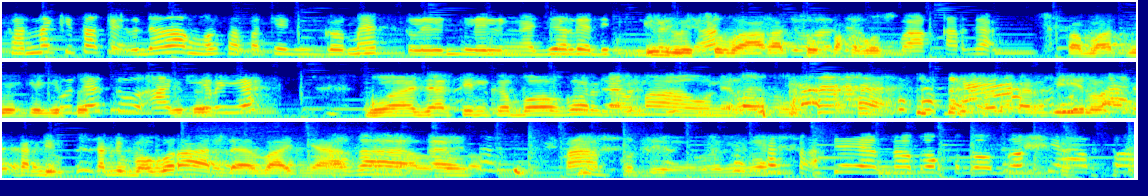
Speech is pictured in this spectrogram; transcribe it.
karena kita kayak udahlah nggak usah pakai Google Maps keliling keliling aja lihat di Ih, pinggir lucu jalan, banget, jual sumpah, Gus. bakar gak Suka banget gue kayak gitu. udah tuh akhirnya gua ajakin ke Bogor gak mau nih kan bilang kan di kan di Bogor ada banyak. Eh, takut ya bener kan? dia yang nggak mau ke Bogor siapa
